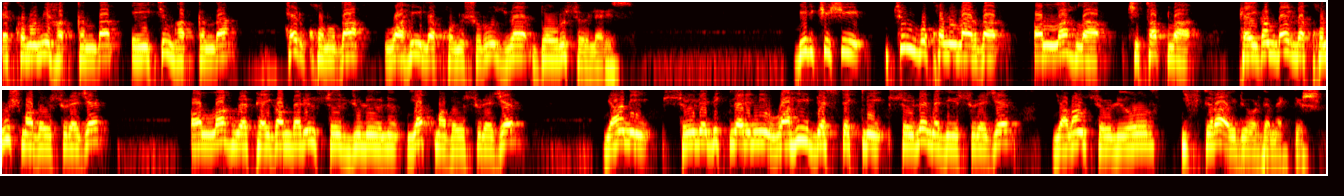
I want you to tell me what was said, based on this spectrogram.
ekonomi hakkında, eğitim hakkında her konuda vahiy ile konuşuruz ve doğru söyleriz. Bir kişi tüm bu konularda Allah'la, kitapla, peygamberle konuşmadığı sürece Allah ve peygamberin sözcülüğünü yapmadığı sürece yani söylediklerini vahiy destekli söylemediği sürece yalan söylüyor, iftira ediyor demektir.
